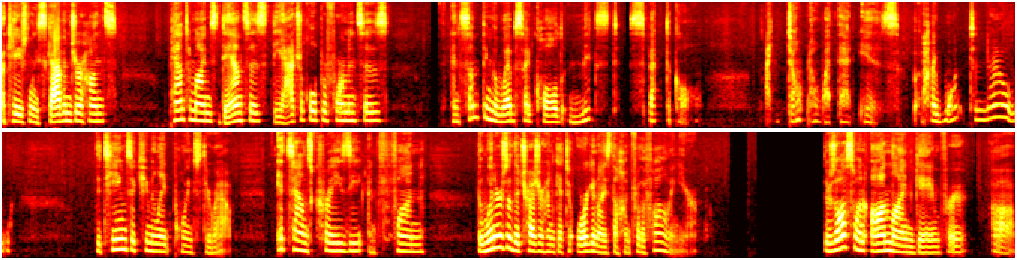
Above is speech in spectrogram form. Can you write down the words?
occasionally scavenger hunts, pantomimes, dances, theatrical performances, and something the website called mixed spectacle. I don't know what that is, but I want to know. The teams accumulate points throughout. It sounds crazy and fun, the winners of the treasure hunt get to organize the hunt for the following year. There's also an online game for uh,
